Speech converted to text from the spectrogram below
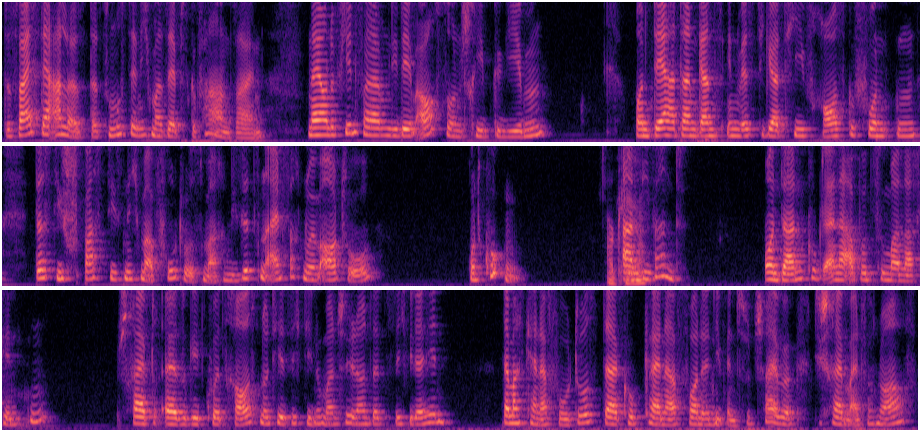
Das weiß der alles. Dazu muss der nicht mal selbst gefahren sein. Naja, und auf jeden Fall haben die dem auch so einen Schrieb gegeben. Und der hat dann ganz investigativ rausgefunden, dass die Spastis nicht mal Fotos machen. Die sitzen einfach nur im Auto und gucken okay. an die Wand. Und dann guckt einer ab und zu mal nach hinten schreibt, also geht kurz raus, notiert sich die Nummernschilder und setzt sich wieder hin. Da macht keiner Fotos, da guckt keiner vorne in die Windschutzscheibe. Die schreiben einfach nur auf.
